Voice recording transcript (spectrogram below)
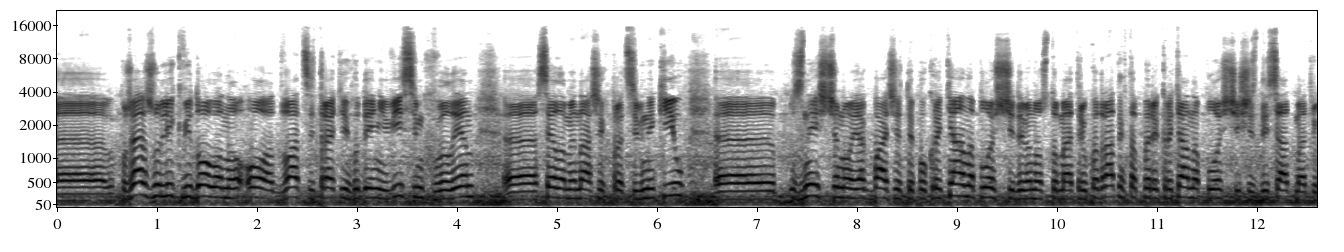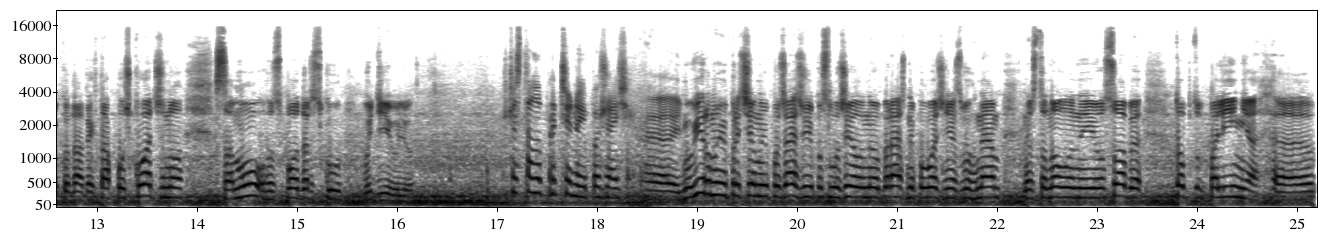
Е, Пожежу ліквідовано о 23 годині 8 хвилин е, силами наших працівників. Е, Знищено, як бачите, покриття на площі 90 метрів квадратних та перекриття на площі 60 метрів квадратних та пошкоджено саму господарську будівлю. Що стало причиною пожежі? Е, Ймовірною причиною пожежі послужило необережне поводження з вогнем невстановленої особи, тобто паління, е,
